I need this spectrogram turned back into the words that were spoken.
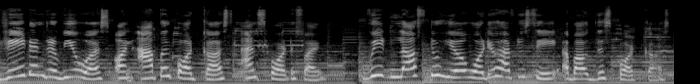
Rate and review us on Apple Podcasts and Spotify. We'd love to hear what you have to say about this podcast.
